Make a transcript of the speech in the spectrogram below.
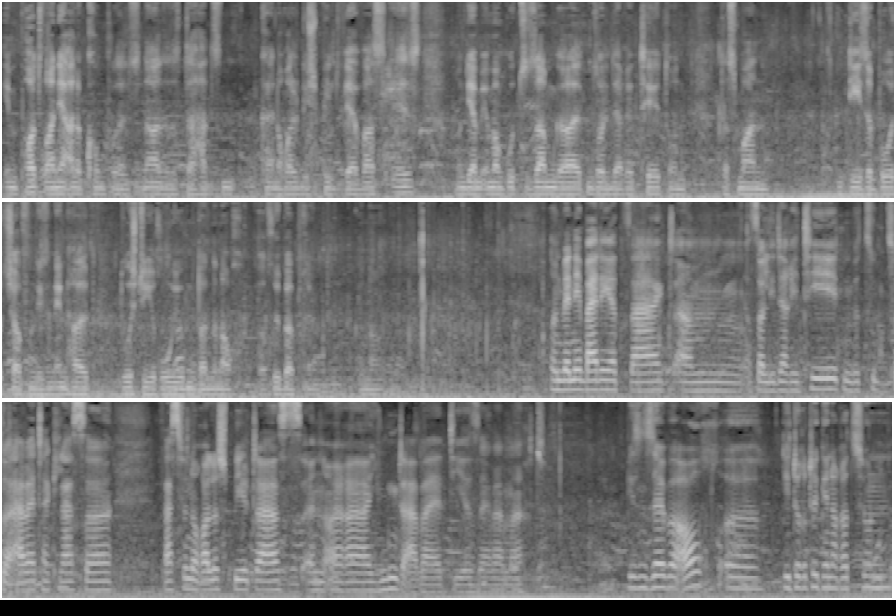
im Pott waren ja alle Kumpels. Ne? Also da hat es keine Rolle gespielt, wer was ist. Und die haben immer gut zusammengehalten, Solidarität und dass man diese Botschaft und diesen Inhalt durch die Ruhrjugend dann, dann auch rüberbringt. Genau. Und wenn ihr beide jetzt sagt, ähm, Solidarität, ein Bezug zur Arbeiterklasse, was für eine Rolle spielt das in eurer Jugendarbeit, die ihr selber macht? Wir sind selber auch äh, die dritte Generation,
